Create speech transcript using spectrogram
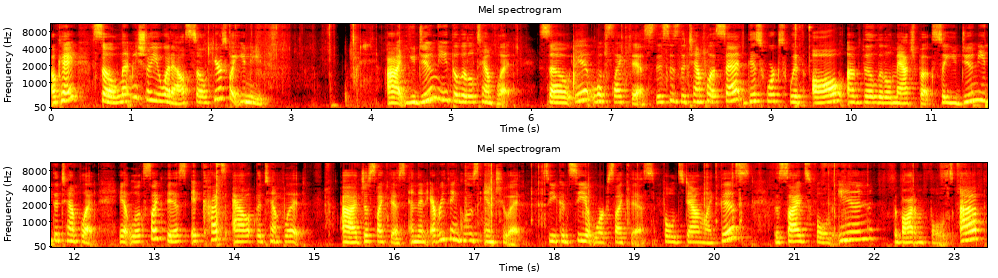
Okay, so let me show you what else. So here's what you need. Uh, you do need the little template. So it looks like this. This is the template set. This works with all of the little matchbooks. So you do need the template. It looks like this. It cuts out the template uh, just like this. And then everything glues into it. So you can see it works like this. Folds down like this. The sides fold in. The bottom folds up.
